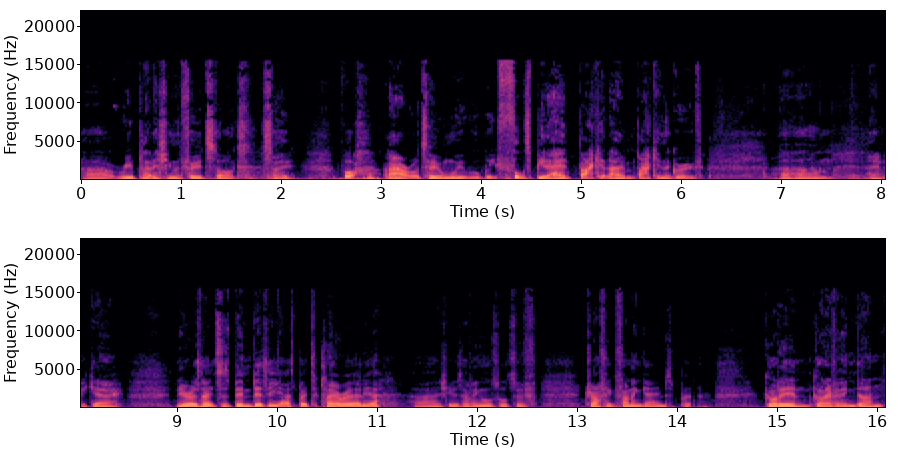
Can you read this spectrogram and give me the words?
uh, replenishing the food stocks. So, for an hour or two, and we will be full speed ahead, back at home, back in the groove. Um, there we go. Nero's Notes has been busy. I spoke to Claire earlier. Uh, she was having all sorts of traffic fun and games, but got in, got everything done.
